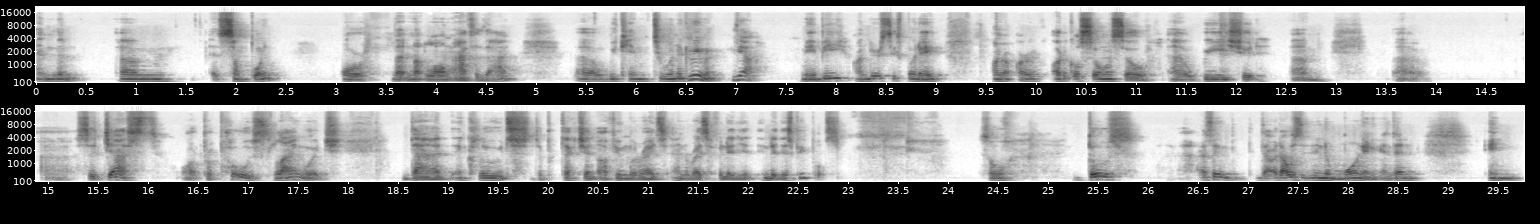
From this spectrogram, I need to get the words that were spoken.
and then um, at some point or that not long after that, uh, we came to an agreement. Yeah, maybe under 6.8 on our article so and so, we should um, uh, uh, suggest or propose language that includes the protection of human rights and the rights of indigenous peoples. So those, I think that, that was in the morning, and then in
